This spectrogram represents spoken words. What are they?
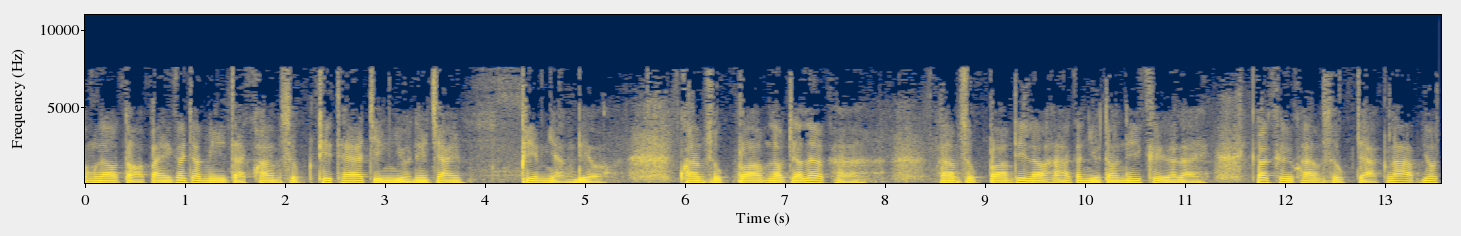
ของเราต่อไปก็จะมีแต่ความสุขที่แท้จริงอยู่ในใจเพียงอย่างเดียว ความสุขปลอมเราจะเลิกหา ความสุขปลอมที่เราหากันอยู่ตอนนี้คืออะไร ก็คือความสุขจากลาบยศ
